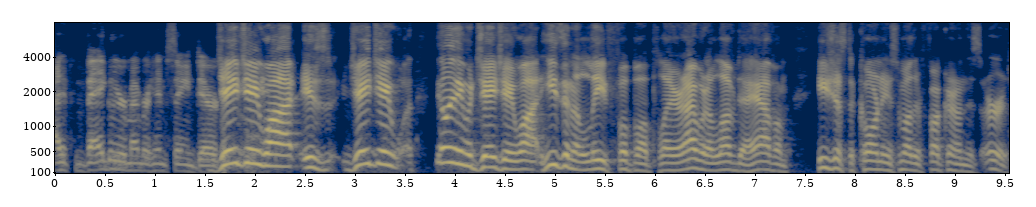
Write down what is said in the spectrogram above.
I vaguely remember him saying Derek. JJ Watt is JJ. The only thing with JJ Watt, he's an elite football player. and I would have loved to have him. He's just the corniest motherfucker on this earth.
